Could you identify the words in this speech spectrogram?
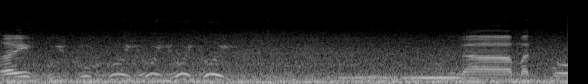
Ay, uy, uy, uy, uy, uy. Salamat po.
